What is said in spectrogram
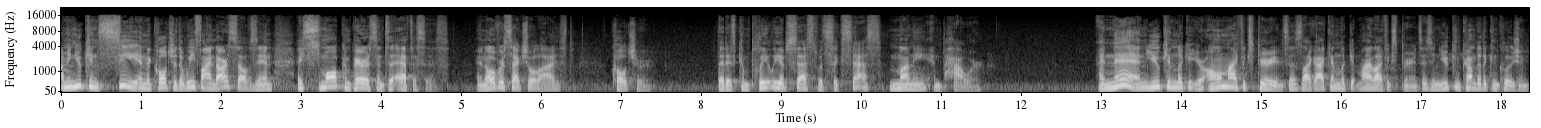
I mean, you can see in the culture that we find ourselves in a small comparison to Ephesus, an over sexualized culture that is completely obsessed with success, money, and power. And then you can look at your own life experiences, like I can look at my life experiences, and you can come to the conclusion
